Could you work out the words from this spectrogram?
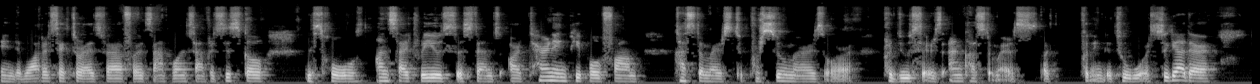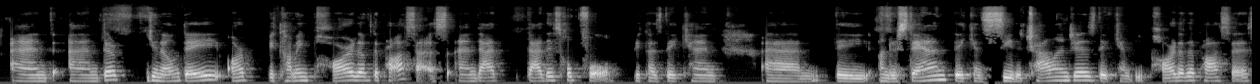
in the water sector as well. For example, in San Francisco, this whole on-site reuse systems are turning people from customers to prosumers or producers and customers, like putting the two words together. And and they're you know they are becoming part of the process, and that that is hopeful because they can um, they understand they can see the challenges they can be part of the process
